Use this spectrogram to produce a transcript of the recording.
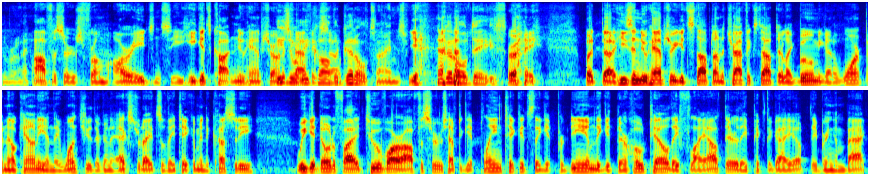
Right. officers from our agency. He gets caught in New Hampshire on These are what we call the good old times. Yeah. good old days. Right. But uh, he's in New Hampshire. He gets stopped on a traffic stop. They're like, boom, you got a warrant, Pinal County, and they want you. They're going to extradite, so they take him into custody. We get notified. Two of our officers have to get plane tickets. They get per diem. They get their hotel. They fly out there. They pick the guy up. They bring him back.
